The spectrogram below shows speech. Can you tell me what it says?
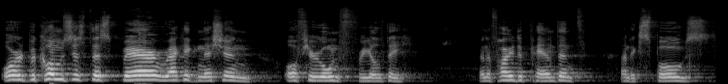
Or it becomes just this bare recognition of your own frailty and of how dependent and exposed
